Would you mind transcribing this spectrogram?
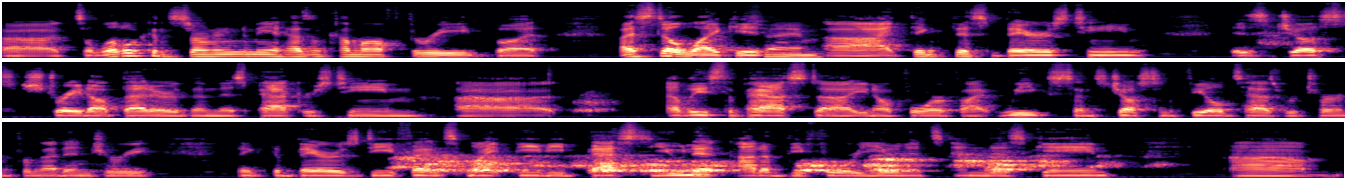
Uh, it's a little concerning to me. It hasn't come off three, but I still like it. Uh, I think this Bears team is just straight up better than this Packers team. Uh, at least the past uh, you know four or five weeks since Justin Fields has returned from that injury. I think the Bears defense might be the best unit out of the four units in this game. Um,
